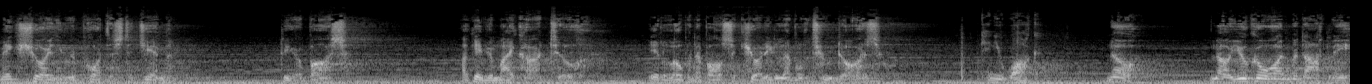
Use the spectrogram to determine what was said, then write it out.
Make sure you report this to Jim. To your boss. I'll give you my card too. It'll open up all security level 2 doors. Can you walk? No. No, you go on without me.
